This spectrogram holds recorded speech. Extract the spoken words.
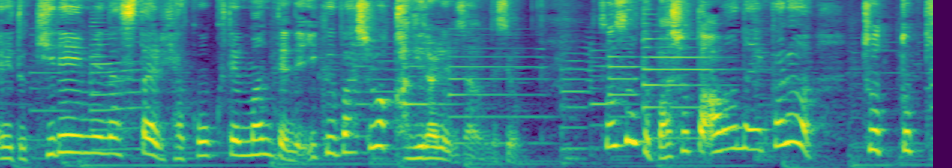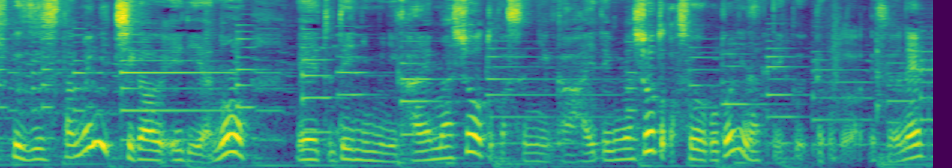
えーと、綺麗めなスタイル100億点満点で行く場所は限られちゃうんですよ。そうすると場所と合わないからちょっと着崩すために違うエリアの、えーと、デニムに変えましょうとかスニーカー履いてみましょうとかそういうことになっていくってことなんですよね。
